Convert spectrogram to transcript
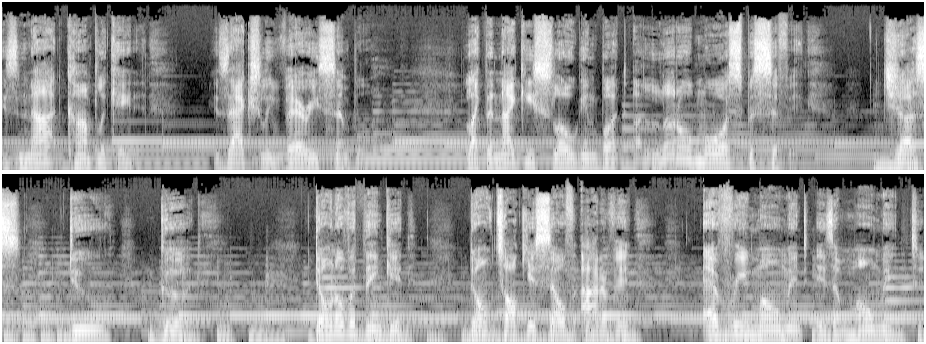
It's not complicated. It's actually very simple. Like the Nike slogan, but a little more specific. Just do good. Don't overthink it. Don't talk yourself out of it. Every moment is a moment to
